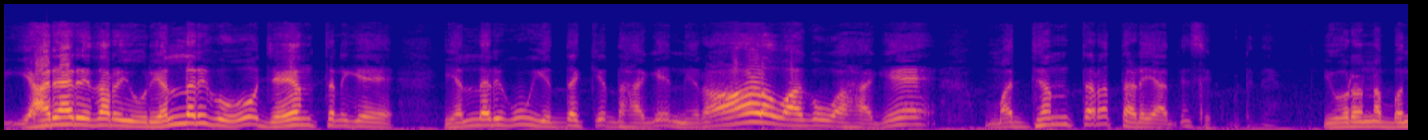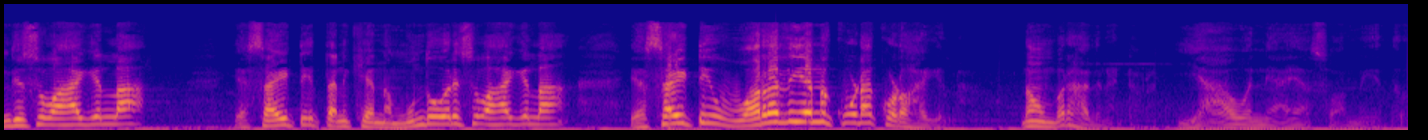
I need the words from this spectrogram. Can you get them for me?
ಯಾರ್ಯಾರಿದ್ದಾರೋ ಇವರೆಲ್ಲರಿಗೂ, ಜಯಂತನಿಗೆ ಎಲ್ಲರಿಗೂ ಇದ್ದಕ್ಕಿದ್ದ ಹಾಗೆ ನಿರಾಳವಾಗುವ ಹಾಗೆ ಮಧ್ಯಂತರ ತಡೆಯಾಜ್ಞೆ ಸಿಕ್ಬಿಟ್ಟಿದೆ. ಇವರನ್ನು ಬಂಧಿಸುವ ಹಾಗಿಲ್ಲ, ಎಸ್ ಐ ಟಿ ತನಿಖೆಯನ್ನು ಮುಂದುವರಿಸುವ ಹಾಗಿಲ್ಲ ಎಸ್ ಐ ಟಿ ವರದಿಯನ್ನು ಕೂಡ ಕೊಡೋ ಹಾಗಿಲ್ಲ. ನವಂಬರ್ ಹದಿನೆಂಟು. ಯಾವ ನ್ಯಾಯ ಸ್ವಾಮಿ ಇದು?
